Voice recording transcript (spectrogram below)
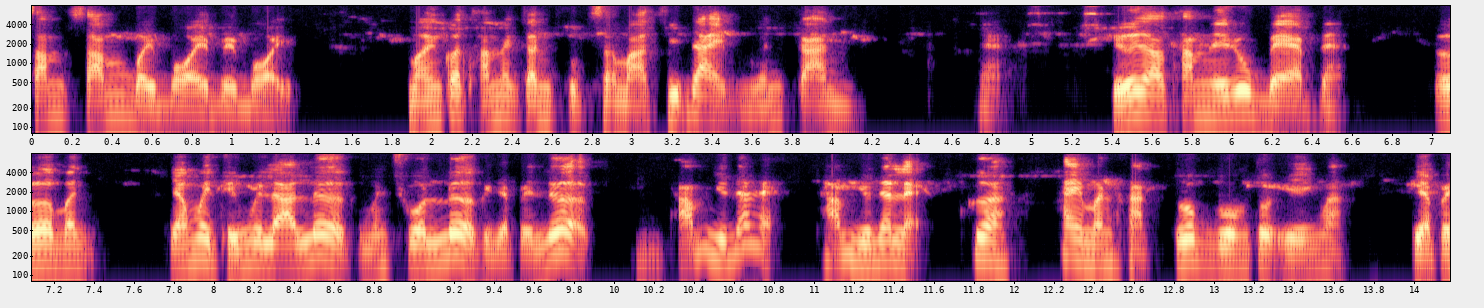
ซ้ำๆบ่อยๆบ่อยๆ มันก็ทำให้การฝึกสมาธิได้เหมือนกันเนี่ยหรือเราทำในรูปแบบเนี่ยเออมันยังไม่ถึงเวลาเลิกมันชวนเลิกอย่าไปเลิกทำอยู่นั่นแหละทำอยู่นั่นแหละ เพื่อให้มันหัดรวบรวมตัวเองว่าอย่าไป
